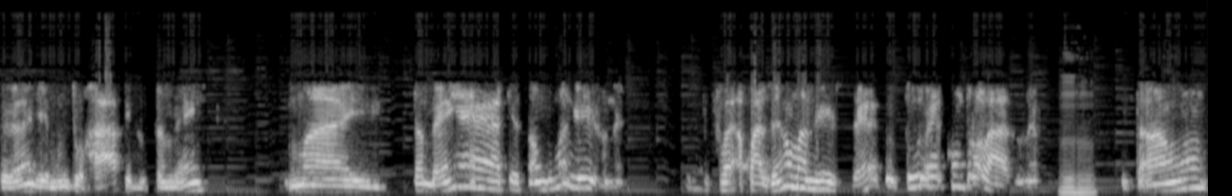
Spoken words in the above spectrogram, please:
grande, muito rápido também, mas também é a questão do manejo, né? Fazendo o manejo certo, tudo é controlado, né? Uhum. Então,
